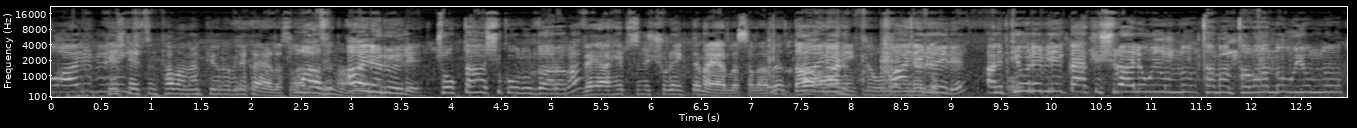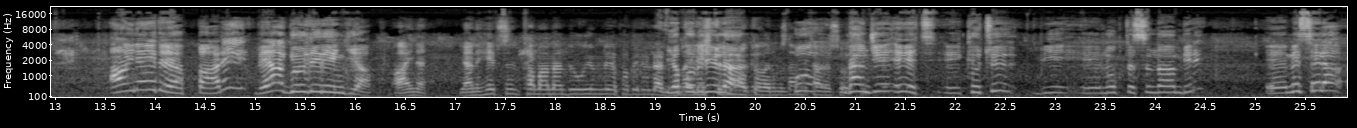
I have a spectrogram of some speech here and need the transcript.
bu ayrı bir Keşke renk. hepsini tamamen piyano bilek ayarlasalar Bazı- değil mi abi? aynen öyle. Çok daha şık olurdu araba. Veya hepsini şu renkten ayarlasalardı daha Aynen- ahenkli olabilirdi. Aynen öyle. Hani piyano bilek belki şurayla uyumlu, tamam tavanla uyumlu. Aynaya da yap bari veya gövde rengi yap. Aynen. Yani hepsini tamamen bir uyumlu yapabilirlerdi. Bu da Yapabilirlerdi. eleştirme noktalarımızdan Bu bir tanesi olsun. bence evet e, kötü bir e, noktasından biri. E, mesela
